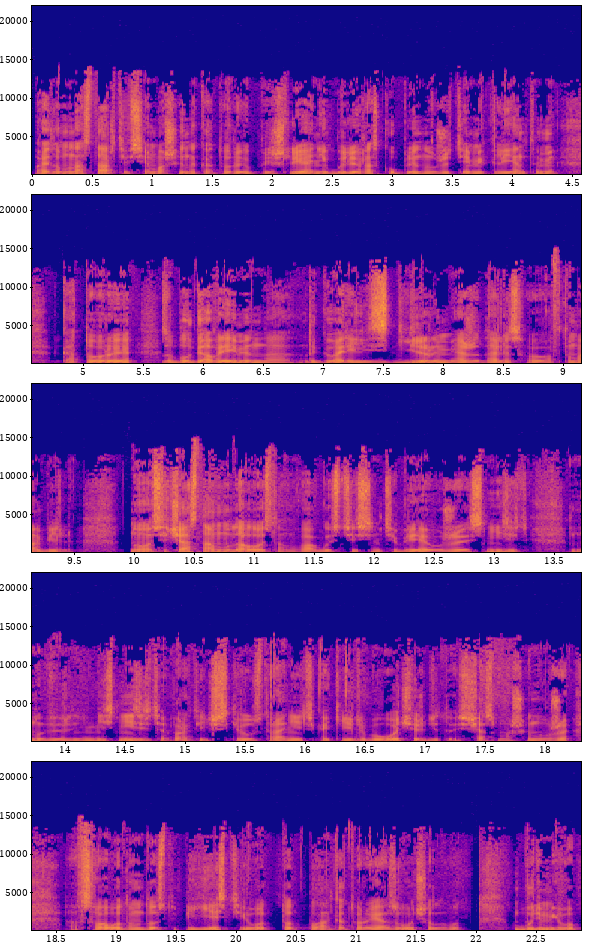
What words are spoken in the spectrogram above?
Поэтому на старте все машины, которые пришли, они были раскуплены уже теми клиентами, которые заблаговременно договорились с дилерами и ожидали своего автомобиля. Но сейчас нам удалось там, в августе-сентябре уже снизить, ну, вернее, не снизить, а практически устранить какие-либо очереди. То есть сейчас машина уже в свободном доступе есть. И вот тот план, который я озвучил, вот будем его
